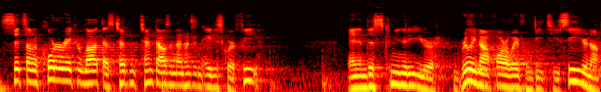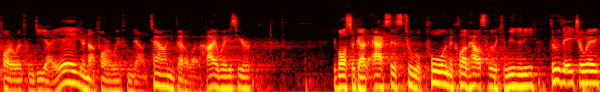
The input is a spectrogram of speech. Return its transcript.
Sits on a quarter acre lot that's 10,980 square feet. And in this community, you're really not far away from DTC, you're not far away from DIA, you're not far away from downtown. You've got a lot of highways here. You've also got access to a pool and a clubhouse for the community through the HOA.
